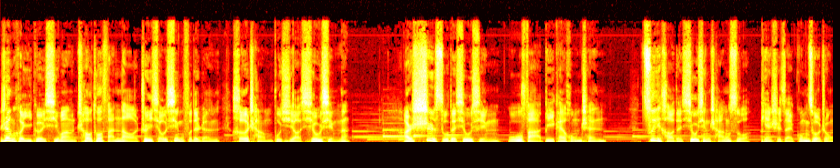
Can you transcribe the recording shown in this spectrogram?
任何一个希望超脱烦恼、追求幸福的人，何尝不需要修行呢？而世俗的修行无法避开红尘，最好的修行场所便是在工作中。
